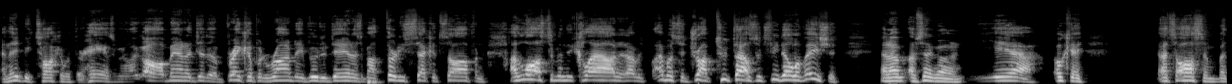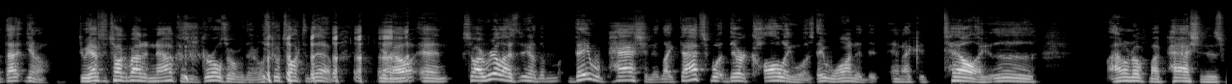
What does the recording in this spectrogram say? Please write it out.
and they'd be talking with their hands. We were like, "Oh man, I did a breakup and rendezvous today, and I was about thirty seconds off, and I lost him in the cloud, and I was I must have dropped two thousand feet elevation." And I'm, I'm sitting going, "Yeah, okay, that's awesome, but that you know, do we have to talk about it now? Because there's girls over there. Let's go talk to them, you know. And so I realized, you know, the, they were passionate. Like that's what their calling was. They wanted it, and I could tell, like, Ugh, I don't know if my passion is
